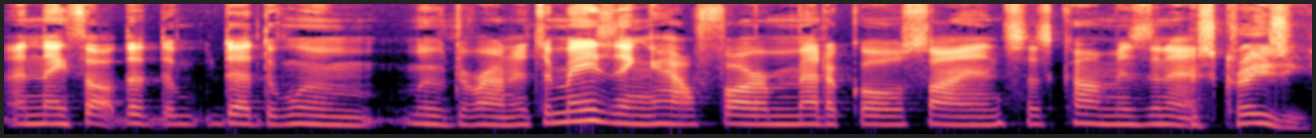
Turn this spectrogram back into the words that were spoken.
And they thought that the that the womb moved around. It's amazing how far medical science has come, isn't it? It's crazy.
